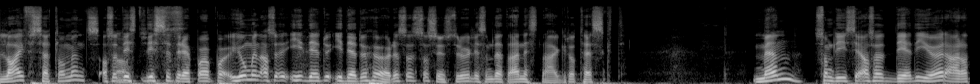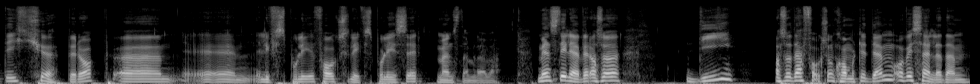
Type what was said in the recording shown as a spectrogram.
Life Settlements. Altså Ah, disse, disse drev på, på Jo, men altså, i det du, i det du hører, så, så syns du liksom dette er nesten er groteskt. Men som de sier, altså det de gjør, er at de kjøper opp øh, øh, livspoli, folks livspoliser Mens de lever. mens de lever. Altså, de Altså, det er folk som kommer til dem og vil selge dem,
